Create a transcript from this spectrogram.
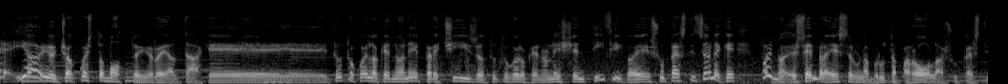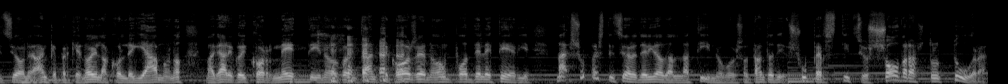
Beh, io, io ho questo motto in realtà, che tutto quello che non è preciso, tutto quello che non è scientifico è superstizione, che poi no, sembra essere una brutta parola, superstizione, anche perché noi la colleghiamo no? magari con i cornetti, no? con tante cose un po' deleterie, ma superstizione deriva dal latino, soltanto di superstizio, sovrastruttura.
